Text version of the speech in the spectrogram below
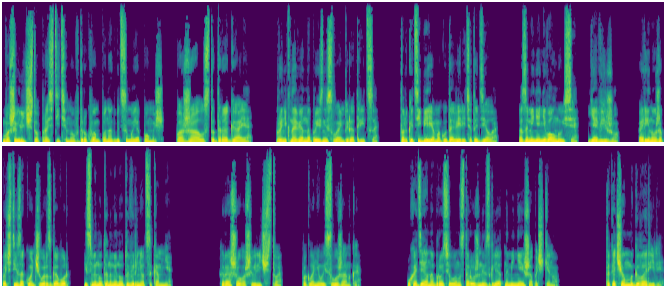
«Ваше Величество, простите, но вдруг вам понадобится моя помощь? Пожалуйста, дорогая!» Проникновенно произнесла императрица. «Только тебе я могу доверить это дело. А за меня не волнуйся, я вижу. Арина уже почти закончила разговор и с минуты на минуту вернется ко мне». «Хорошо, Ваше Величество», — поклонилась служанка. Уходя, она бросила настороженный взгляд на меня и Шапочкину. «Так о чем мы говорили?»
